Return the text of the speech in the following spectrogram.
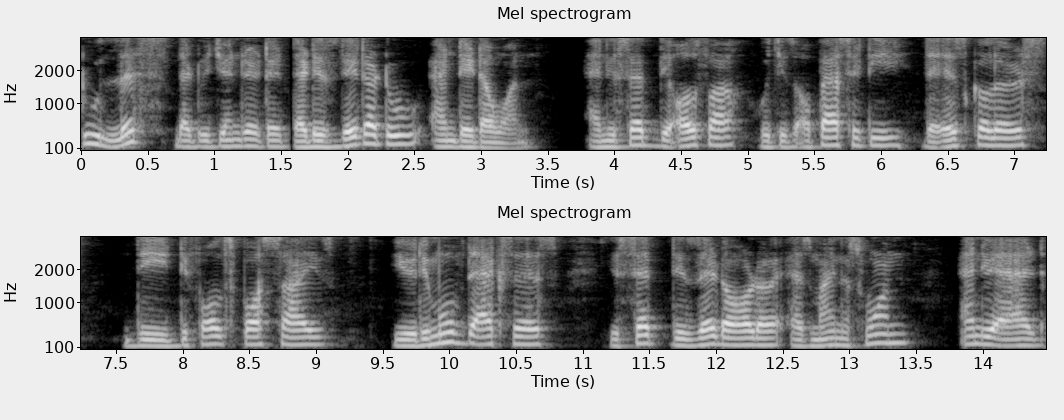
two lists that we generated that is data2 and data1 and you set the alpha which is opacity, the edge colors, the default spot size, you remove the axis, you set the Z order as minus 1 and you add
